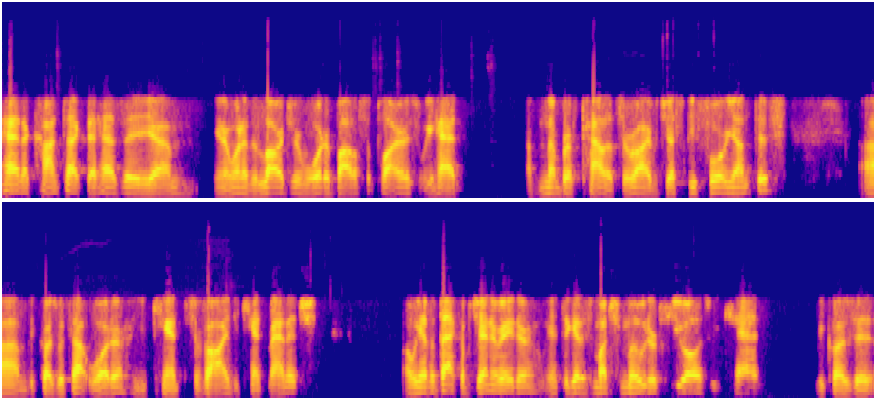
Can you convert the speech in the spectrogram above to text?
had a contact that has a um, you know one of the larger water bottle suppliers. We had a number of pallets arrive just before Yontif um, because without water you can't survive, you can't manage. We have a backup generator. We have to get as much motor fuel as we can because it,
